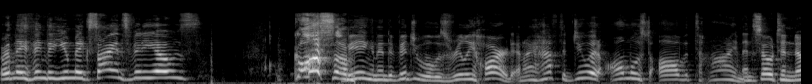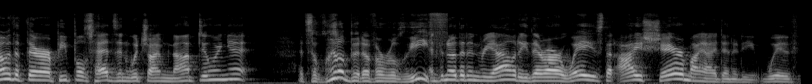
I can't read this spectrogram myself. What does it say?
or they think that you make science videos, awesome! Being an individual is really hard, and I have to do it almost all the time. And so to know that there are people's heads in which I'm not doing it, it's a little bit of a relief. And to know that in reality, there are ways that I share my identity with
